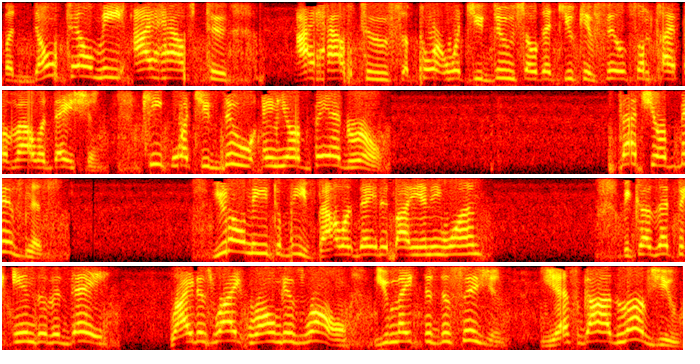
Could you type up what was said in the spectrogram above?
But don't tell me I have to I have to support what you do so that you can feel some type of validation. Keep what you do in your bedroom. That's your business. You don't need to be validated by anyone because at the end of the day, right is right, wrong is wrong. You make the decision. Yes, God loves you,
